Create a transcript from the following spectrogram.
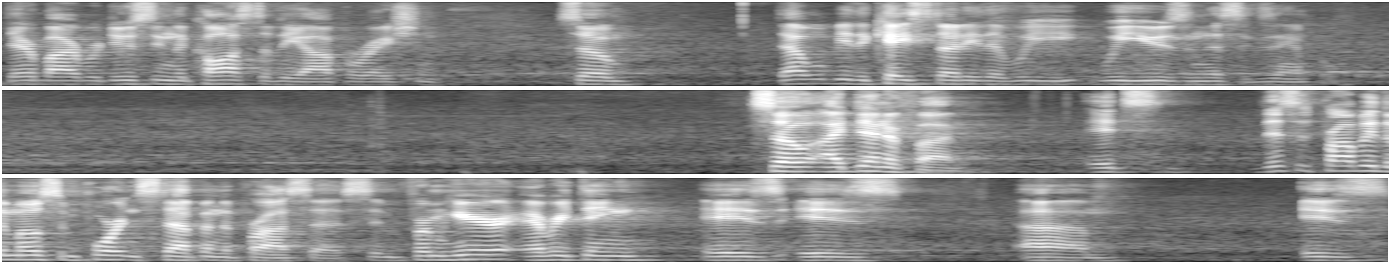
thereby reducing the cost of the operation. So that will be the case study that we, we use in this example. So identify. It's this is probably the most important step in the process. And from here, everything is, is, um, is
